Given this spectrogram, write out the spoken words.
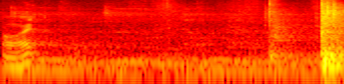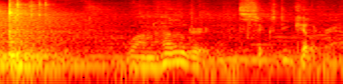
All right. 160 kilograms.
